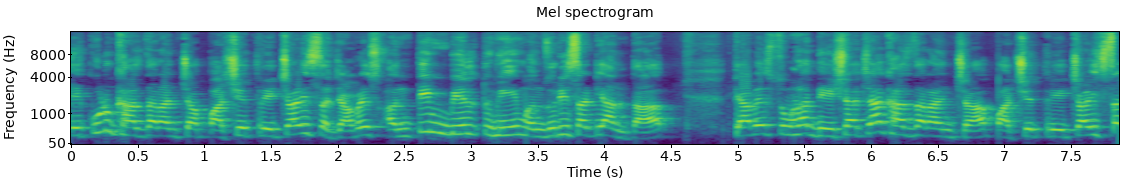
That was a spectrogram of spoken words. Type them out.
एकूण खासदारांच्या पाचशे त्रेचाळीस ज्यावेळेस अंतिम बिल तुम्ही मंजुरीसाठी आणता त्यावेळेस तुम्हाला देशाच्या खासदारांच्या पाचशे त्रेचाळीसचा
